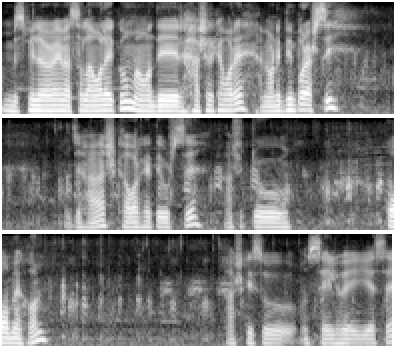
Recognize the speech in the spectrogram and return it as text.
বিসমিল্লাহ রহিম। আসসালামু আলাইকুম। আমাদের হাঁসের খামারে আমি অনেকদিন পর আসছি। যে হাঁস খাবার খেতে উঠছে। হাঁস একটু কম এখন। হাঁস কিছু সেল হয়ে গিয়েছে।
